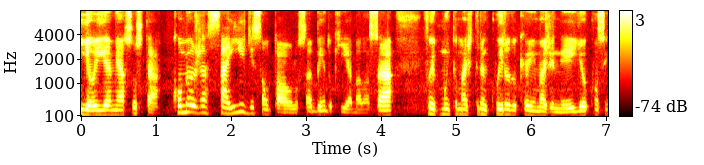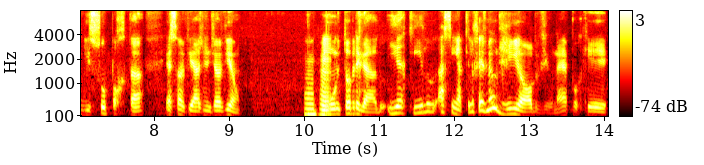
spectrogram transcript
e eu ia me assustar. Como eu já saí de São Paulo sabendo que ia balançar, foi muito mais tranquilo do que eu imaginei e eu consegui suportar essa viagem de avião. Uhum. Muito obrigado. E aquilo, assim, aquilo fez meu dia, óbvio, né? Porque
